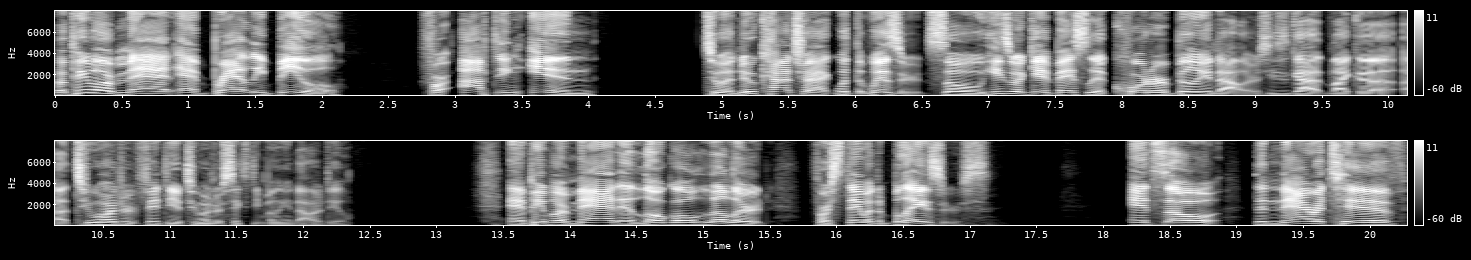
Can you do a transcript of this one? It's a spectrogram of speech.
But people are mad at Bradley Beal for opting in to a new contract with the Wizards. So he's going to get basically a quarter billion dollars. He's got like a, a 250 or 260 million dollar deal. And people are mad at Logo Lillard for staying with the Blazers. And so the narrative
